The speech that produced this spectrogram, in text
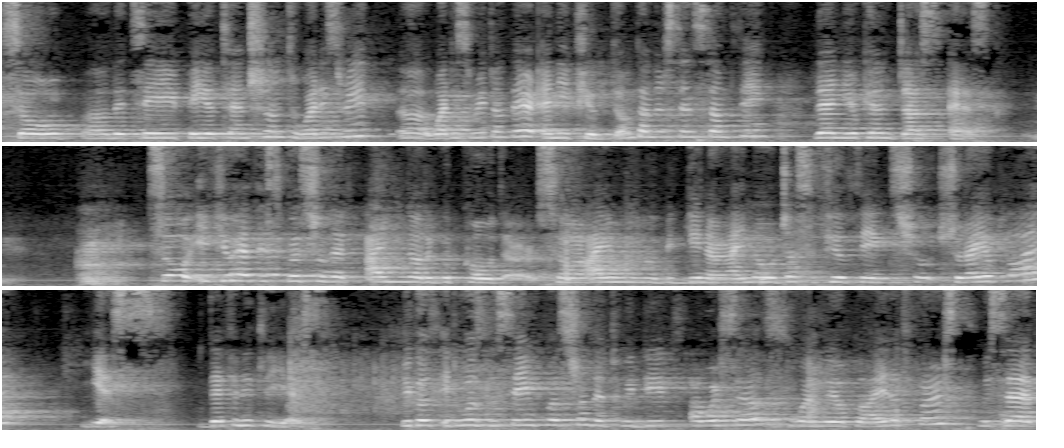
So uh, let's say pay attention to what is read, uh, what is written there, and if you don't understand something, then you can just ask. So if you have this question that I'm not a good coder, so I'm a beginner, I know just a few things, should, should I apply? Yes, definitely yes. Because it was the same question that we did ourselves when we applied at first. We said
